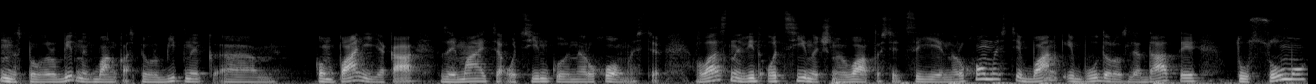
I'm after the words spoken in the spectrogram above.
ну не співробітник банку, а співробітник е, компанії, яка займається оцінкою нерухомості. Власне, від оціночної вартості цієї нерухомості банк і буде розглядати ту суму,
